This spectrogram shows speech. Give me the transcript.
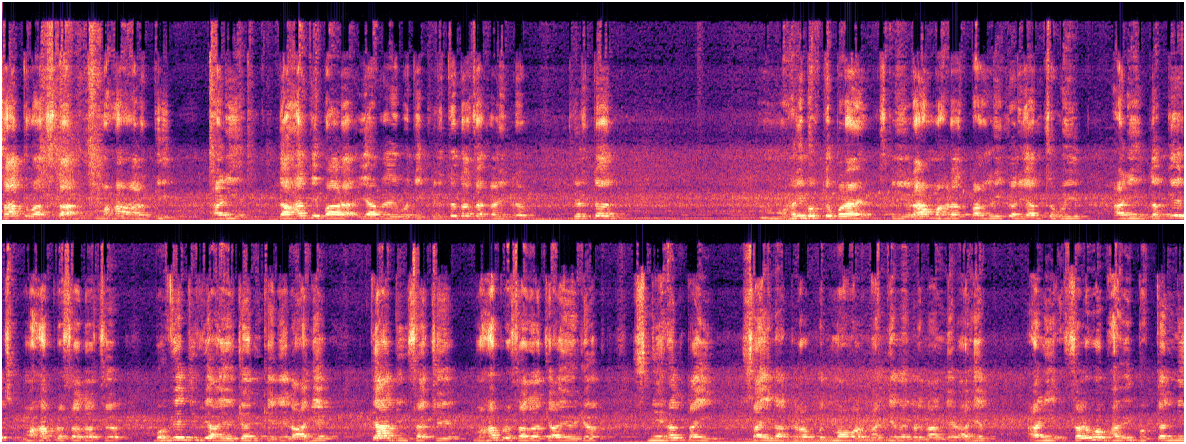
सात वाजता महाआरती आणि दहा ते बारा या वेळेमध्ये कीर्तनाचा कार्यक्रम. कीर्तन हरिभक्तपरायण श्री राम महाराज पांगळीकर यांचं होईल आणि लगेच महाप्रसादाचं भव्य दिव्य आयोजन केलेलं आहे. त्या दिवसाचे महाप्रसादाचे आयोजक स्नेहलताई साईनाथराव पद्मावाड भाग्यनगर नांदेड आहेत आणि सर्व भाविक भक्तांनी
